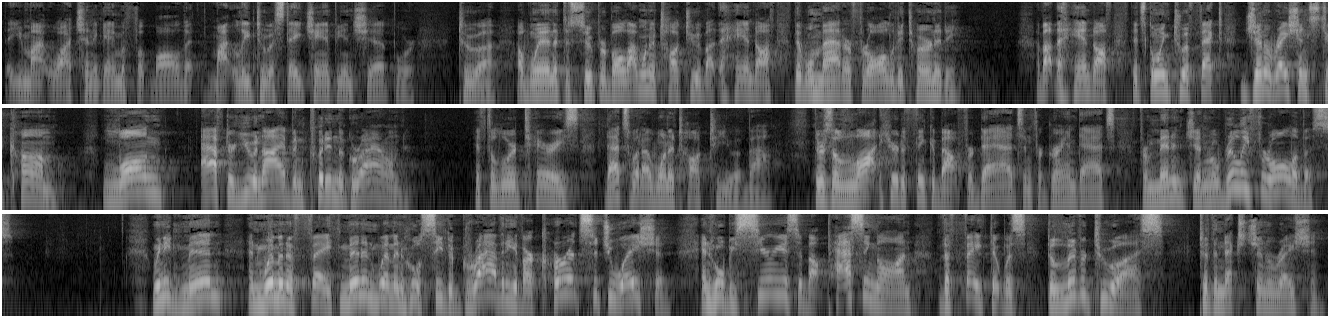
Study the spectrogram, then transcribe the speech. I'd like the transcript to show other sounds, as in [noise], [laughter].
that you might watch in a game of football that might lead to a state championship or to a, a win at the Super Bowl. I want to talk to you about the handoff that will matter for all of eternity, about the handoff that's going to affect generations to come, long after you and I have been put in the ground. If the Lord tarries, that's what I want to talk to you about. There's a lot here to think about for dads and for granddads, for men in general, really for all of us. We need men and women of faith, men and women who will see the gravity of our current situation and who will be serious about passing on the faith that was delivered to us to the next generation.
